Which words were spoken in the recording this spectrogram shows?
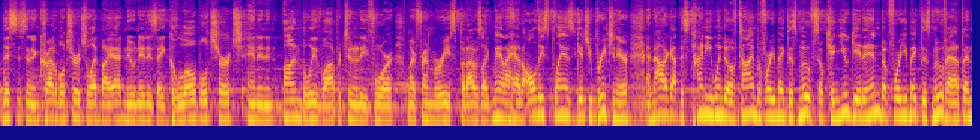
this is an incredible church led by Ed Newton. It is a global church and an unbelievable opportunity for my friend Maurice. But I was like, man, I had all these plans to get you preaching here, and now I got this tiny window of time before you make this move. So can you get in before you make this move happen?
